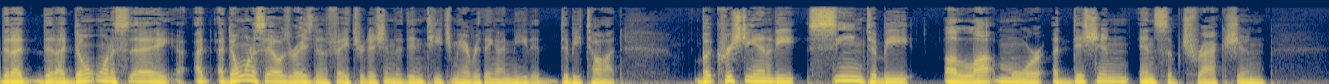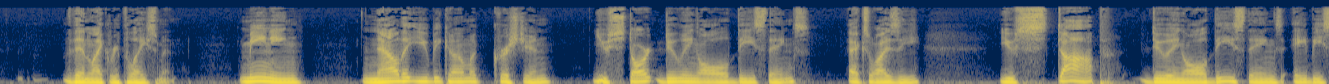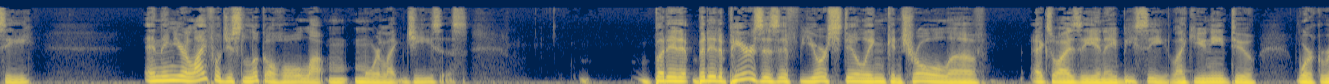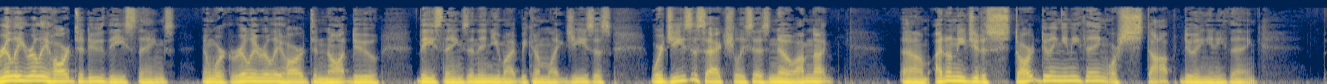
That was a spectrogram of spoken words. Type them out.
that I that I don't want to say I, I don't want to say I was raised in a faith tradition that didn't teach me everything I needed to be taught, but Christianity seemed to be a lot more addition and subtraction than like replacement. Meaning, now that you become a Christian, you start doing all these things XYZ. You stop doing all these things, ABC, and then your life will just look a whole lot more like Jesus. But it but it appears as if you're still in control of XYZ and ABC. Like you need to work really really hard to do these things and work really really hard to not do these things and then you might become like Jesus where Jesus actually says no I'm not um, I don't need you to start doing anything or stop doing anything.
